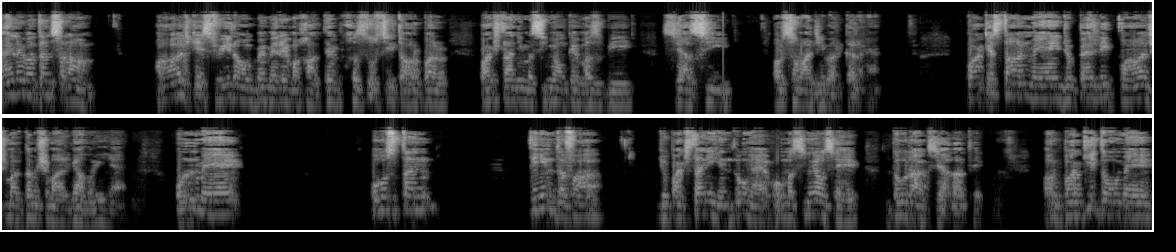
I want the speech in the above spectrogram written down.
अहले वतन सलाम। आज के इस वीलॉग में मेरे मुखातिब खसूसी तौर पर पाकिस्तानी मसीहों के मजहबी, सियासी और समाजी वर्कर हैं। पाकिस्तान में जो पहली पाँच मरदम शुमारियाँ हुई हैं, उनमें औसतन तीन दफ़ा जो पाकिस्तानी हिंदू हैं, वो मसीहों से दो लाख ज़्यादा थे। और बाकी दो में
